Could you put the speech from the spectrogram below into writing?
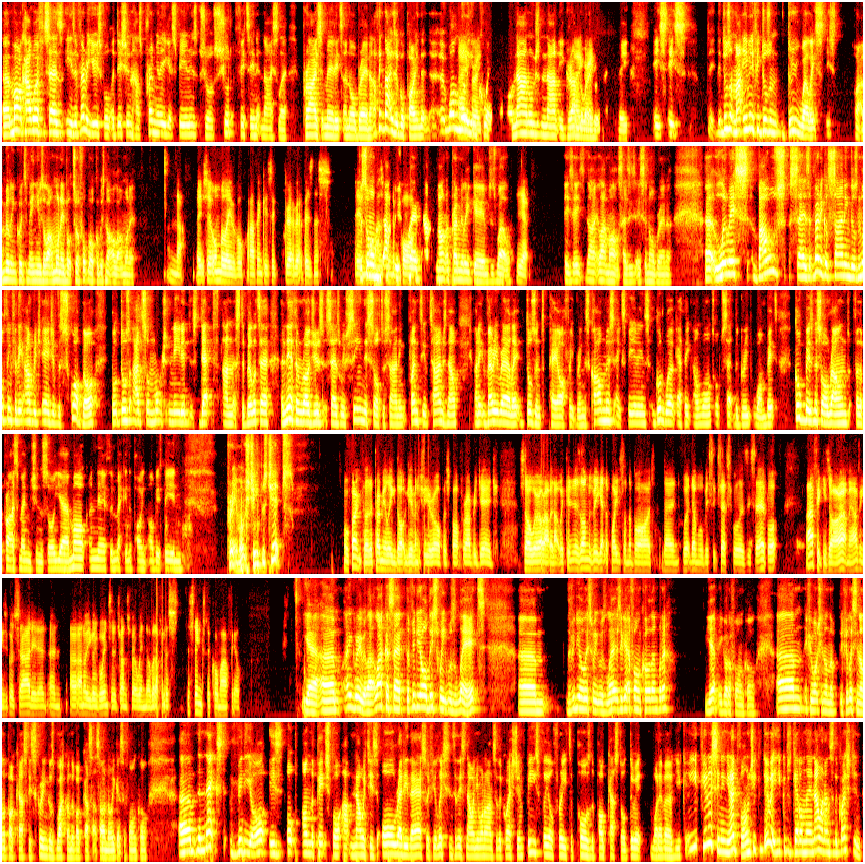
Uh, Mark Howarth says he's a very useful addition, has Premier League experience, so should fit in nicely. Price made it a no-brainer. I think that is a good point. That uh, one million quid or 990 grand or whatever it may be. It's it's it doesn't matter even if he doesn't do well. It's it's a million quid to me and use a lot of money, but to a football club, it's not a lot of money. No, it's uh, unbelievable. I think it's a great bit of business. For someone that who's played that amount of Premier League games as well. Yeah, it's, it's like, like Mark says, it's, it's a no-brainer. Uh, Lewis Bowes says, very good signing, does nothing for the average age of the squad though, but does add some much needed depth and stability. And Nathan Rogers says, we've seen this sort of signing plenty of times now, and it very rarely doesn't pay off. It brings calmness, experience, good work ethic, and won't upset the group one bit. Good business all round for the price mentioned. So yeah, Mark and Nathan making the point of it being pretty much cheap as chips. Well, thankfully, the Premier League don't give an extra Europa spot for average age, so we're all right with that. We can, as long as we get the points on the board, then then we'll be successful, as they say. But I think he's all right, man. I think he's a good side, and, and I know you're going to go into the transfer window, but I think there's there's things to come. I feel. Yeah, um, I agree with that. Like I said, the video this week was late. Um, the video this week was late. Did you get a phone call then, buddy? Yep, he got a phone call. Um, if you're watching on the, if you're listening on the podcast, his screen goes black on the podcast. That's how I know he gets a phone call. Um, the next video is up on the Pitch Sport app now. It is already there. So if you're listening to this now and you want to answer the question, please feel free to pause the podcast or do it whatever you. Can. If you're listening in your headphones, you can do it. You could just get on there now and answer the question.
